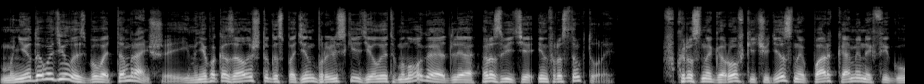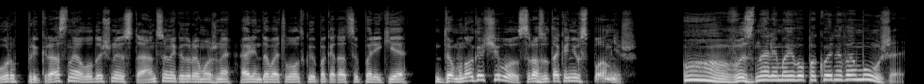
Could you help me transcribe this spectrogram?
Мне доводилось бывать там раньше, и мне показалось, что господин Брыльский делает многое для развития инфраструктуры. В Красногоровке чудесный парк каменных фигур, прекрасная лодочная станция, на которой можно арендовать лодку и покататься по реке, да много чего, сразу так и не вспомнишь. О, вы знали моего покойного мужа.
